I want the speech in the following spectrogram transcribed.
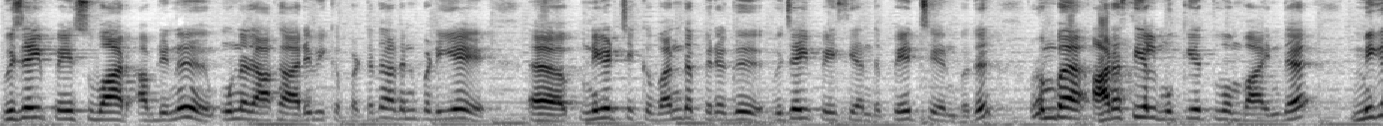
விஜய் பேசுவார் அப்படின்னு முன்னதாக அறிவிக்கப்பட்டது. அதன்படியே நிகழ்ச்சிக்கு வந்த பிறகு விஜய் பேசிய அந்த பேச்சு என்பது ரொம்ப அரசியல் முக்கியத்துவம் வாய்ந்த மிக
